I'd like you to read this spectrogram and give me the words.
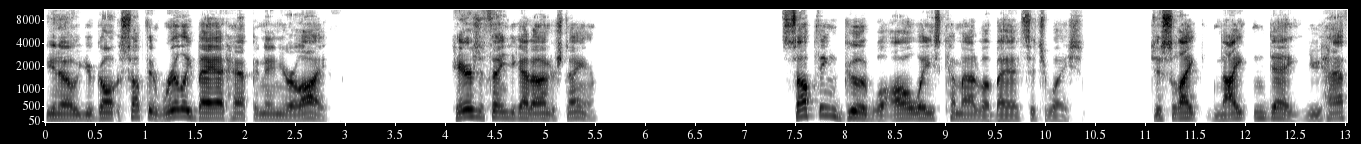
You know you're going something really bad happened in your life. Here's the thing you got to understand. Something good will always come out of a bad situation. Just like night and day you have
